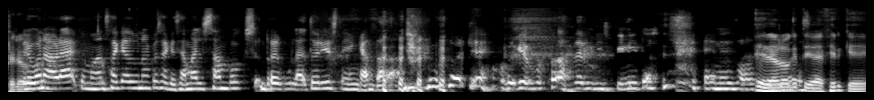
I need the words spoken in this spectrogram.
pero... pero bueno, ahora como han sacado una cosa que se llama el sandbox regulatorio, estoy encantada. porque, porque, puedo hacer mis pinitos en esas. Era lo que te iba a decir, que,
